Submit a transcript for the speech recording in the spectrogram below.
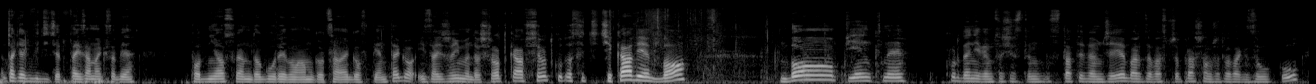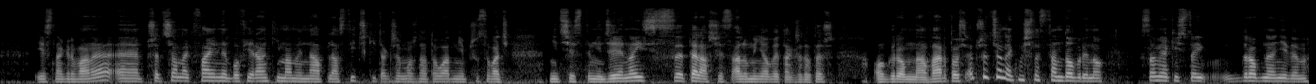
No tak jak widzicie, tutaj zamek sobie podniosłem do góry, bo mam go całego wpiętego i zajrzyjmy do środka. W środku dosyć ciekawie, bo, bo piękny, kurde nie wiem co się z tym statywem dzieje, bardzo Was przepraszam, że to tak z łuku jest nagrywane. E, przedsionek fajny, bo fieranki mamy na plasticzki, także można to ładnie przesuwać, nic się z tym nie dzieje. No i stelaż jest aluminiowy, także to też ogromna wartość. A przedsionek myślę stan dobry, no są jakieś tutaj drobne, nie wiem,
